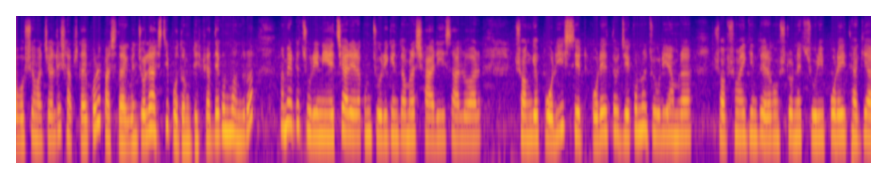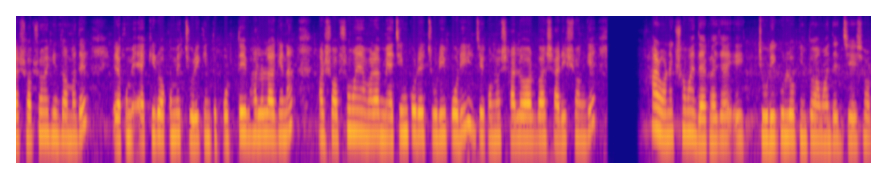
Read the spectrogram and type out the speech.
অবশ্যই আমার চ্যানেলটি সাবস্ক্রাইব করে পাশে থাকবেন। চলে আসছি প্রথম টিপসটা দেখুন বন্ধুরা, আমি একটা চুড়ি নিয়েছি আর এরকম চুড়ি কিন্তু আমরা শাড়ি, সালোয়ার সঙ্গে পরি, সেট করে তো যে কোনো চুড়ি আমরা সবসময় কিন্তু এরকম স্টোনের চুড়ি পরেই থাকি। আর সবসময় কিন্তু আমাদের এরকম একই রকমের চুড়ি কিন্তু পরতেই ভালো লাগে না। আর সবসময় আমরা ম্যাচিং করে চুড়ি পরি, যে কোনো সালোয়ার বা শাড়ির সঙ্গে। আর অনেক সময় দেখা যায় এই চুড়িগুলো কিন্তু আমাদের যে সব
